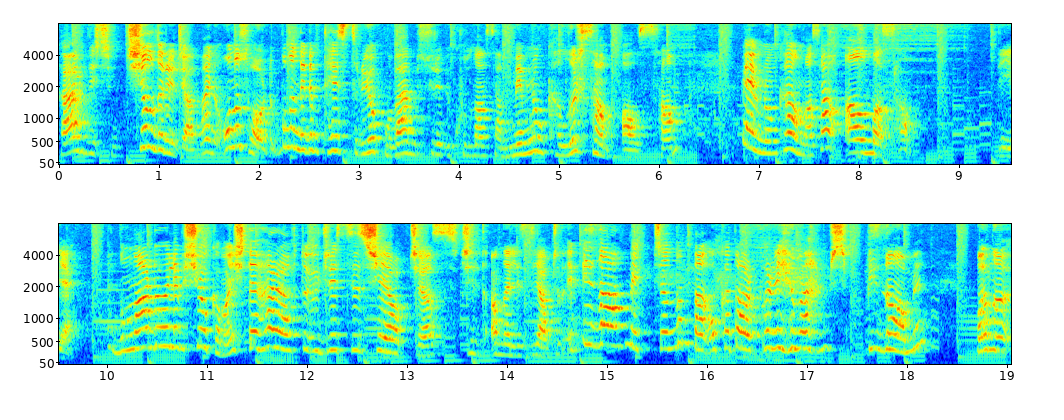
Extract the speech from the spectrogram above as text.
Kardeşim çıldıracağım. Hani onu sordum. Bunun dedim testerı yok mu? Ben bir süre bir kullansam, memnun kalırsam alsam, memnun kalmasam almasam diye. Bunlarda öyle bir şey yok ama işte her hafta ücretsiz şey yapacağız. Cilt analizi yapacağız. E bir zahmet canım ben o kadar parayı vermiş. Bir zahmet bana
